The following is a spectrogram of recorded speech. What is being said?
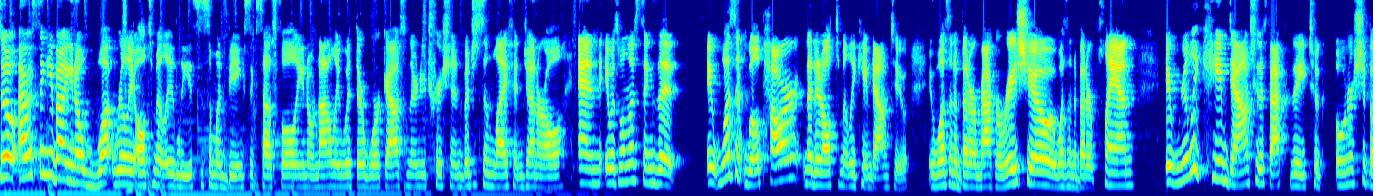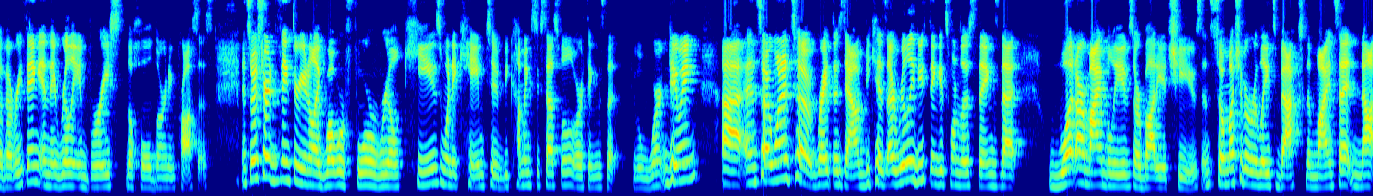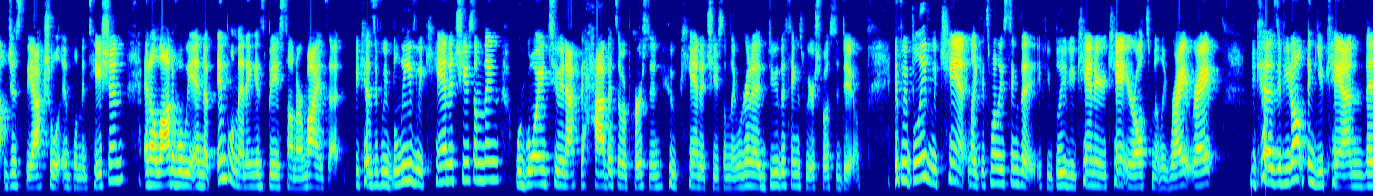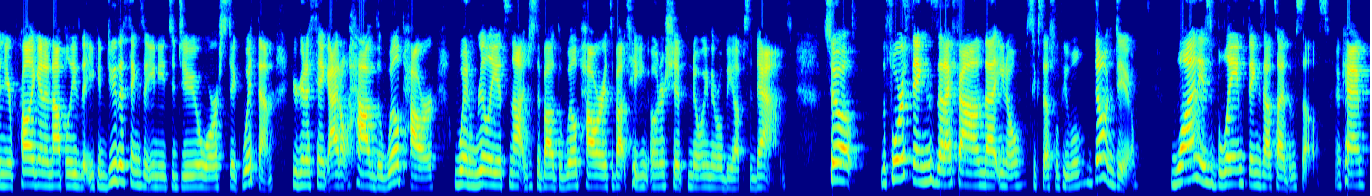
So I was thinking about, you know, what really ultimately leads to someone being successful, you know, not only with their workouts and their nutrition, but just in life in general. And it was one of those things that it wasn't willpower that it ultimately came down to. It wasn't a better macro ratio, it wasn't a better plan it really came down to the fact that they took ownership of everything and they really embraced the whole learning process. And so I started to think through, you know, like what were four real keys when it came to becoming successful or things that people weren't doing. Uh, and so I wanted to write those down because I really do think it's one of those things that what our mind believes our body achieves. And so much of it relates back to the mindset, not just the actual implementation. And a lot of what we end up implementing is based on our mindset. Because if we believe we can achieve something, we're going to enact the habits of a person who can achieve something. We're going to do the things we are supposed to do. If we believe we can't, like it's one of these things that if you believe you can or you can't, you're ultimately right, right? Because if you don't think you can, then you're probably going to not believe that you can do the things that you need to do or stick with them. You're going to think, I don't have the willpower, when really it's not just about the willpower, it's about taking ownership, knowing there will be ups and downs. So, the four things that I found that, you know, successful people don't do. One is blame things outside themselves, okay?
